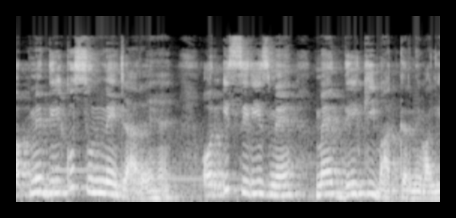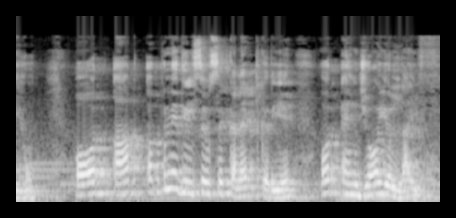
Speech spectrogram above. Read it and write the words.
अपने दिल को सुनने जा रहे हैं और इस सीरीज़ में मैं दिल की बात करने वाली हूँ। और आप अपने दिल से उसे कनेक्ट करिए और एन्जॉय योर लाइफ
